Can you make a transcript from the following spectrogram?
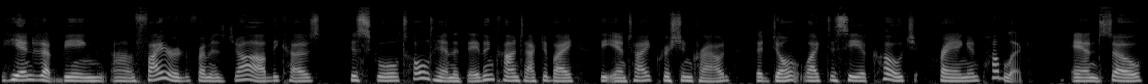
he ended up being uh, fired from his job because his school told him that they've been contacted by the anti Christian crowd that don't like to see a coach praying in public. And so,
